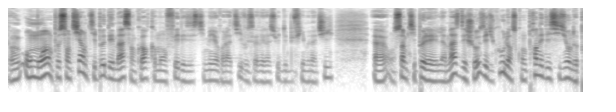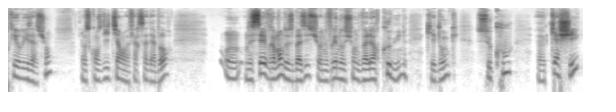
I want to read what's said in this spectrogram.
Mais au moins, on peut sentir un petit peu des masses encore, comme on fait des estimés relatifs, vous savez, la suite de Fibonacci. Euh, on sent un petit peu la masse des choses, et du coup, lorsqu'on prend des décisions de priorisation, lorsqu'on se dit, tiens, on va faire ça d'abord, on, essaie vraiment de se baser sur une vraie notion de valeur commune, qui est donc ce coût euh, caché,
